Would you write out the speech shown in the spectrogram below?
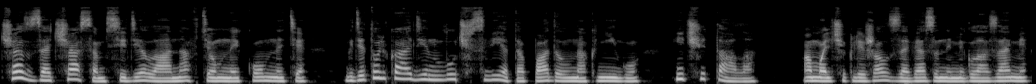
Час за часом сидела она в темной комнате, где только один луч света падал на книгу, и читала. А мальчик лежал с завязанными глазами,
